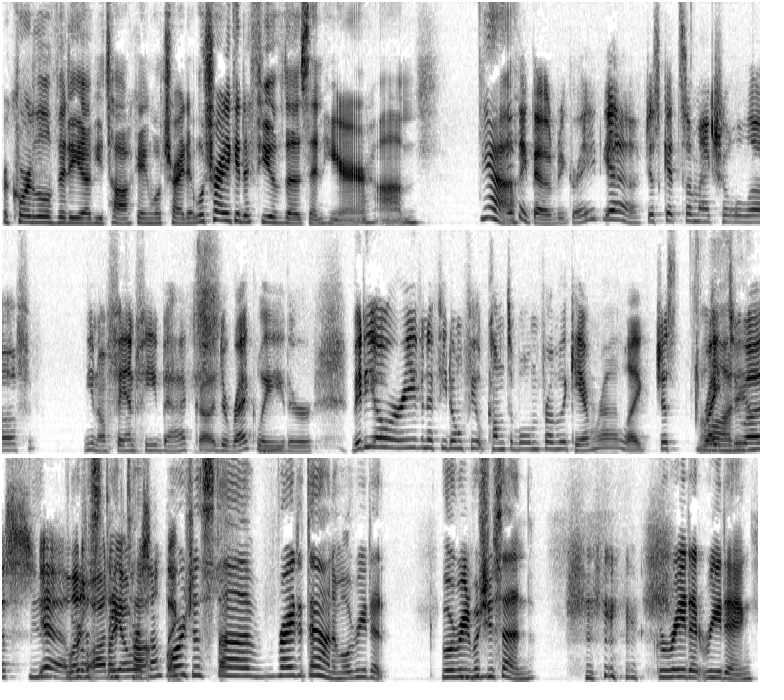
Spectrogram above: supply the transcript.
record a little video of you talking. We'll try to we'll try to get a few of those in here. Um, yeah, I think that would be great. Yeah, just get some actual, uh, f- you know, fan feedback uh, directly, Mm-hmm. either video or even if you don't feel comfortable in front of the camera, like just write little to us. Yeah, a Or little just, like, audio or something. or just uh, write it down and we'll read it. We'll read Mm-hmm. what you send. Great at reading.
